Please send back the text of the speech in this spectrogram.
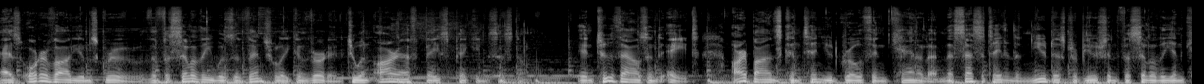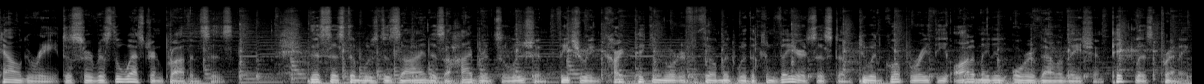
As order volumes grew, the facility was eventually converted to an RF based picking system. In 2008, Arbonne's continued growth in Canada necessitated a new distribution facility in Calgary to service the western provinces. This system was designed as a hybrid solution featuring cart picking order fulfillment with a conveyor system to incorporate the automated order validation, pick list printing,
